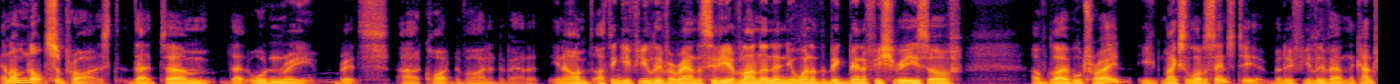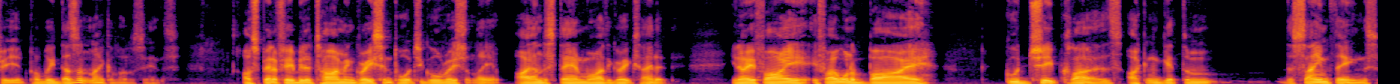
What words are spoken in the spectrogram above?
and I'm not surprised that um, that ordinary Brits are quite divided about it. You know, I'm, I think if you live around the city of London and you're one of the big beneficiaries of of global trade, it makes a lot of sense to you. But if you live out in the country, it probably doesn't make a lot of sense. I've spent a fair bit of time in Greece and Portugal recently. I understand why the Greeks hate it. You know, if I if I want to buy good cheap clothes, I can get them the same things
